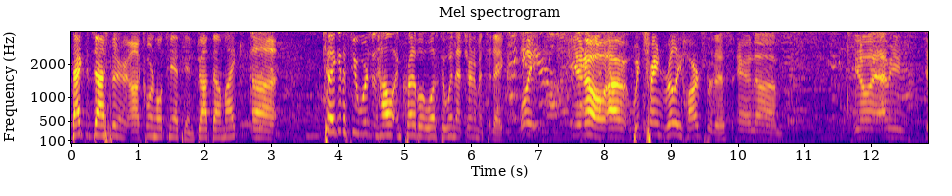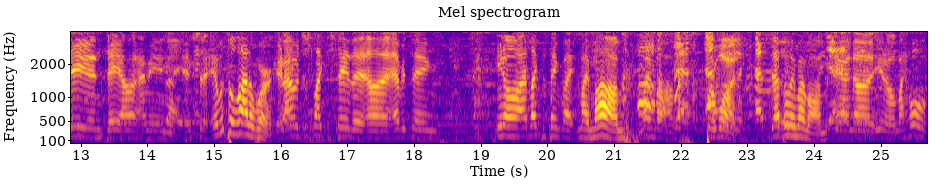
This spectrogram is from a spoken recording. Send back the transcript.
Back to Josh Finner, uh, cornhole champion. Drop down mic. Uh, can I get a few words on how incredible it was to win that tournament today? Well, you know, uh, we trained really hard for this, and um, you know, I mean, day in, day out. I mean, Right. it's it was a lot of work, and I would just like to say that uh, everything. You know, I'd like to thank my, my mom, my mom, Yes, for absolutely, one, absolutely. definitely my mom, Yeah, and uh, you know, my whole,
